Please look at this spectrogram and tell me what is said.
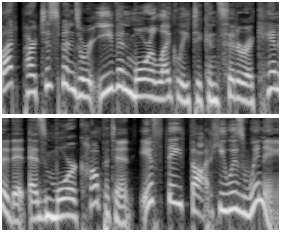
but participants were even more likely to consider a candidate as more competent if they thought he was winning.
